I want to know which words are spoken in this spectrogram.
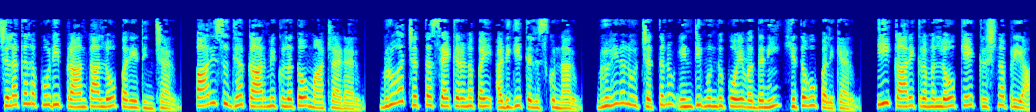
చిలకలపూడి ప్రాంతాల్లో పర్యటించారు. పారిశుద్ధ్య కార్మికులతో మాట్లాడారు. గృహ చెత్త సేకరణపై అడిగి తెలుసుకున్నారు. గృహిణులు చెత్తను ఇంటి ముందు పోయవద్దని హితవు పలికారు. ఈ కార్యక్రమంలో కె. కృష్ణప్రియ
